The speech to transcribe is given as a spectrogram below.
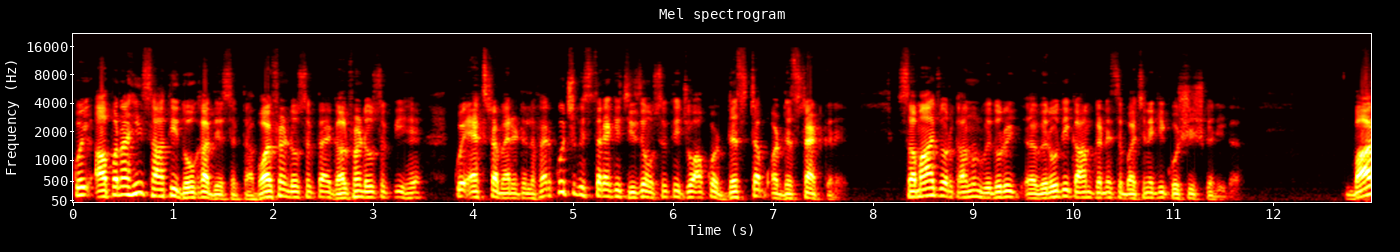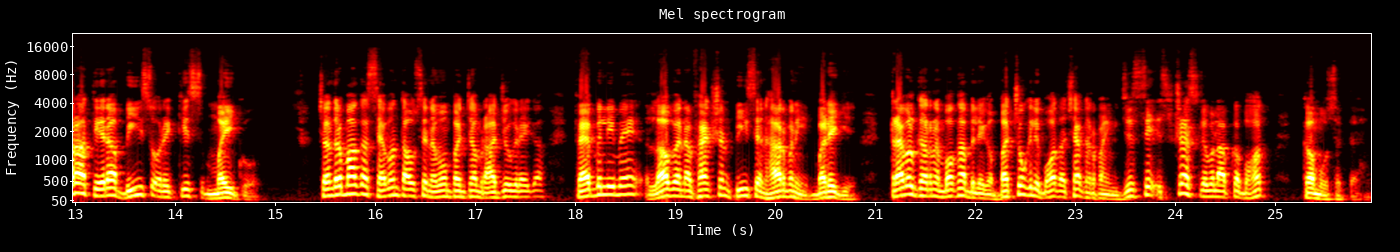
कोई अपना ही साथी धोखा दे सकता है। बॉयफ्रेंड हो सकता है, गर्लफ्रेंड हो सकती है, कोई एक्स्ट्रा मैरिटल अफेयर, कुछ भी इस तरह की चीज़ें हो सकती है जो आपको डिस्टर्ब और डिस्ट्रैक्ट करे। समाज और कानून विरोधी काम करने से बचने की कोशिश करेगा। बारह, तेरह, बीस और इक्कीस मई को चंद्रमा का सेवंथ हाउस से नवम पंचम राजयोग रहेगा। फैमिली में love and affection, peace and harmony बढ़ेगी। ट्रैवल करने मौका मिलेगा। बच्चों के लिए बहुत अच्छा कर पाएँगे, जिससे स्ट्रेस लेवल आपका बहुत कम हो सकता है।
